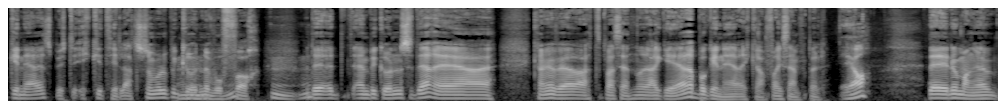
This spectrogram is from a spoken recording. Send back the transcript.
generisk bytte ikke tillatt. Så må du begrunne hvorfor. Det, en begrunnelse der er, kan jo være at pasienten reagerer på generika, f.eks. Ja, Det er det jo mange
